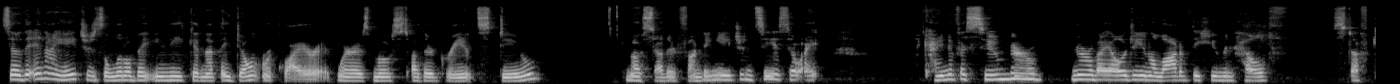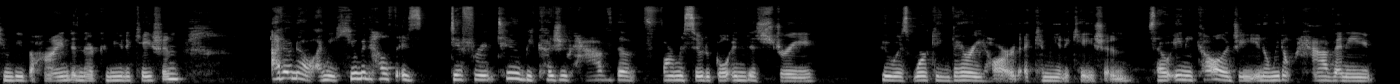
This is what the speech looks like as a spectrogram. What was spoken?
So the NIH is a little bit unique in that they don't require it, whereas most other grants do, most other funding agencies. So I, I kind of assume neuro, neurobiology and a lot of the human health stuff can be behind in their communication. I don't know. I mean, human health is different too because you have the pharmaceutical industry who is working very hard at communication. So in ecology, you know, we don't have any,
